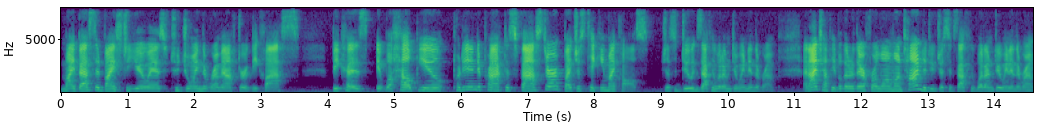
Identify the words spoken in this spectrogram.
my best advice to you is to join the room after the class because it will help you put it into practice faster by just taking my calls. Just do exactly what I'm doing in the room. And I tell people that are there for a long, long time to do just exactly what I'm doing in the room.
